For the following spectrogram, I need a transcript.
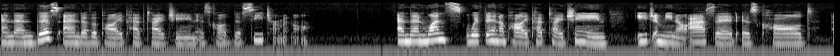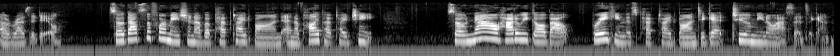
And then this end of the polypeptide chain is called the C terminal. And then once within a polypeptide chain, each amino acid is called a residue. So that's the formation of a peptide bond and a polypeptide chain. So now how do we go about breaking this peptide bond to get two amino acids again?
